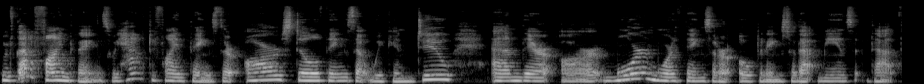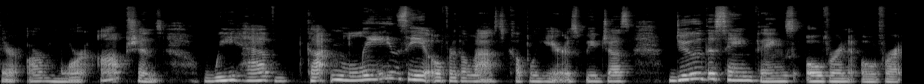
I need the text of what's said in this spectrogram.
we've got to find things. We have to find things. There are still things that we can do, and there are more and more things that are opening. So that means that there are more options. We have gotten lazy over the last couple years. We just do the same things over and over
